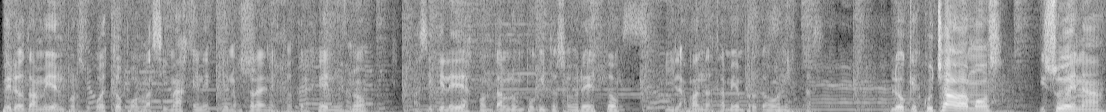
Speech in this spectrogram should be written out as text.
pero también, por supuesto, por las imágenes que nos traen estos tres genios, ¿no? Así que la idea es contarle un poquito sobre esto y las bandas también protagonistas. Lo que escuchábamos y suena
